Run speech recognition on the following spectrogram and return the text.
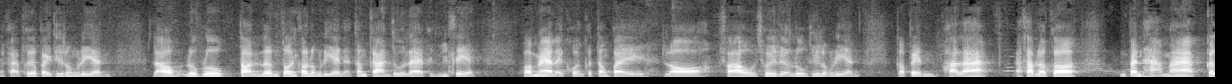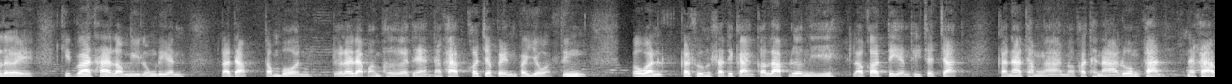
นะครับเพื่อไปที่โรงเรียน แล้วลูกๆ ตอนเริ่มต้นเข้าโรงเรียนเนี่ยต้องการดูแลเป็นพิเศษพ่อแม่หลายคนก็ต้องไปรอเฝ้าช่วยเหลือลูกที่โรงเรียน ก็เป็นภาระนะครับ แล้วก็เป็นปัญหามากก็เลยคิดว่าถ้าเรามีโรงเรียนระดับตำบล หรือระดับอำเภอเนี่ยนะครับ ก็จะเป็นประโยชน์ ซึ่งก็วันกระทรวงศึกษาธิการก็รับเรื่องนี้ แล้วก็เตรียมที่จะจัดคณะทำงานมาพัฒนาร่วมกันนะครับ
